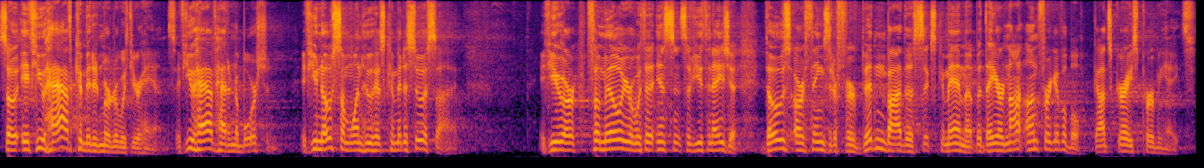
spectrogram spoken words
So if you have committed murder with your hands, if you have had an abortion, if you know someone who has committed suicide, if you are familiar with the instance of euthanasia, those are things that are forbidden by the sixth commandment, but they are not unforgivable. God's grace permeates,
